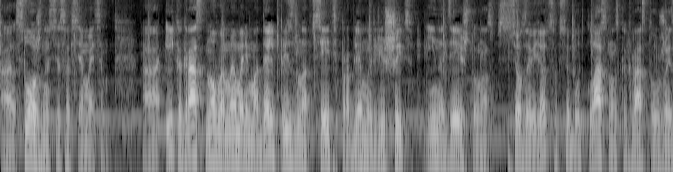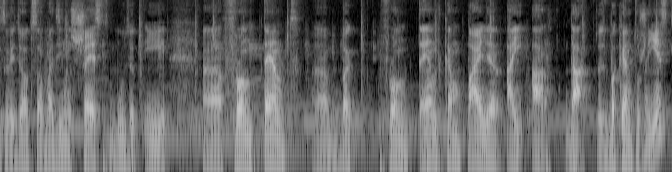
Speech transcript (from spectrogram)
э, сложности со всем этим. Э, и как раз новая memory модель призвана все эти проблемы решить. И надеюсь, что у нас все заведется, все будет классно. У нас как раз-то уже заведется в 1.6 будет и фронтенд, бэк Frontend Compiler IR. Да, то есть бэкенд уже есть,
